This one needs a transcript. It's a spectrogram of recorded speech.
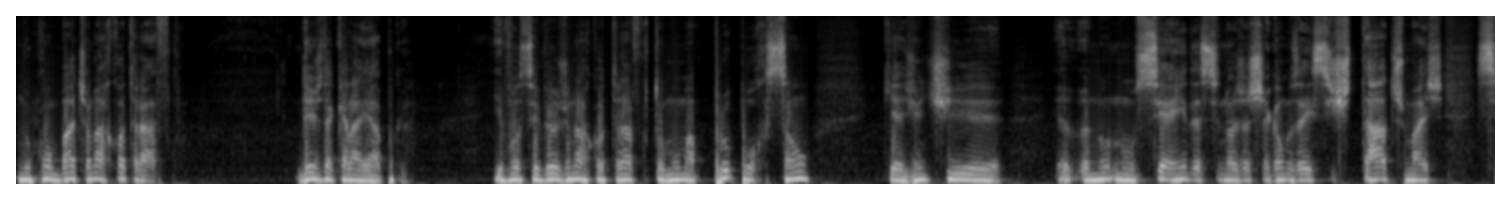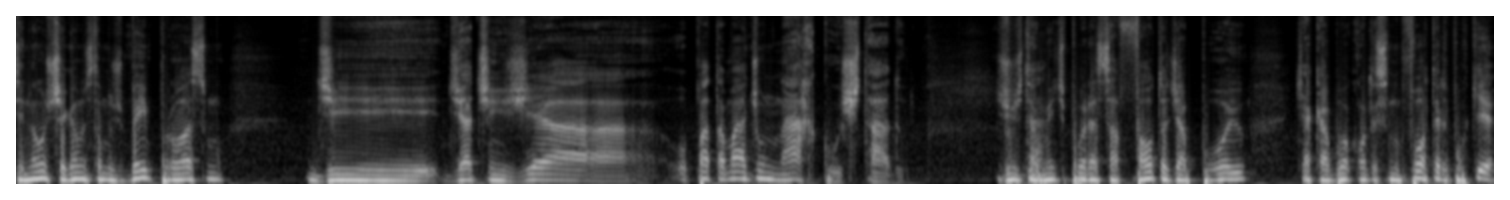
no combate ao narcotráfico, desde aquela época. E você vê hoje o narcotráfico tomou uma proporção que a gente. Eu não, não sei ainda se nós já chegamos a esse status, mas se não chegamos, estamos bem próximo de, de atingir a, o patamar de um narco-estado. Justamente por essa falta de apoio que acabou acontecendo no Fortaleza. Porque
